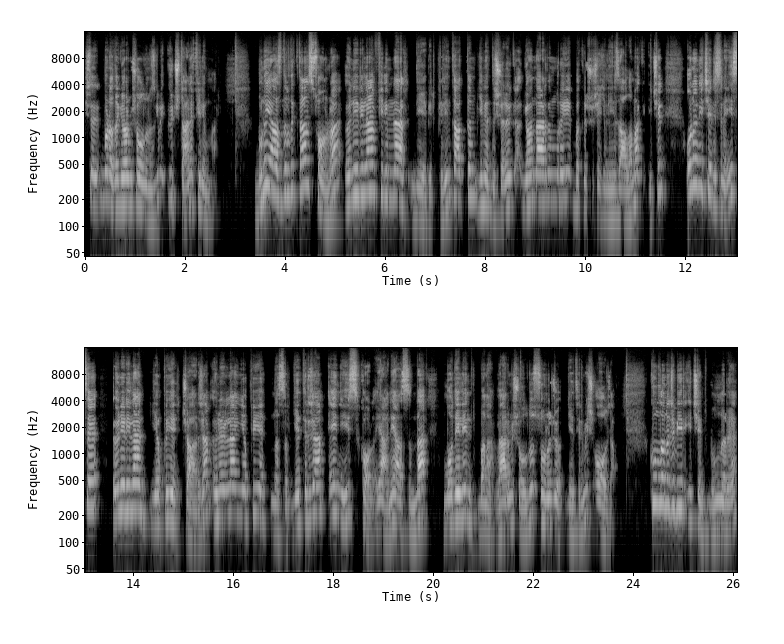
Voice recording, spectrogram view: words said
İşte burada görmüş olduğunuz gibi 3 tane film var. Bunu yazdırdıktan sonra önerilen filmler diye bir print attım. Yine dışarı gönderdim burayı. Bakın şu şekilde hizalamak için. Onun içerisine ise önerilen yapıyı çağıracağım. Önerilen yapıyı nasıl getireceğim? En iyi skorla. Yani aslında modelin bana vermiş olduğu sonucu getirmiş olacağım. Kullanıcı 1 için bunları,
